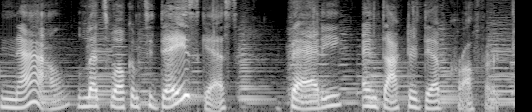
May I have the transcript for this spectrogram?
Now, let's welcome today's guests, Baddie and Dr. Deb Crawford.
